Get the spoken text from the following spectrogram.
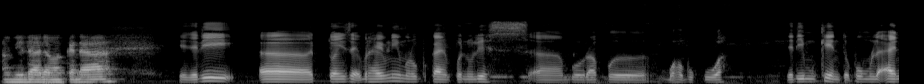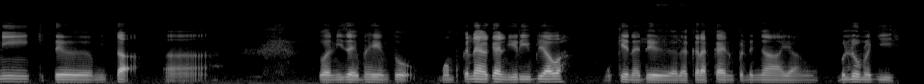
Alhamdulillah dah makan dah. Okay, jadi uh, Tuan Izzat Ibrahim ni merupakan penulis uh, beberapa buah buku lah. Jadi mungkin untuk permulaan ni kita minta uh, Tuan Izzat Ibrahim untuk memperkenalkan diri beliau lah. Mungkin ada rakan-rakan pendengar yang belum lagi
